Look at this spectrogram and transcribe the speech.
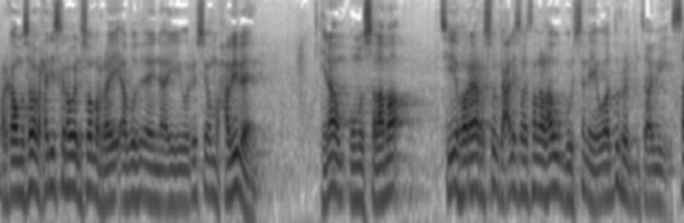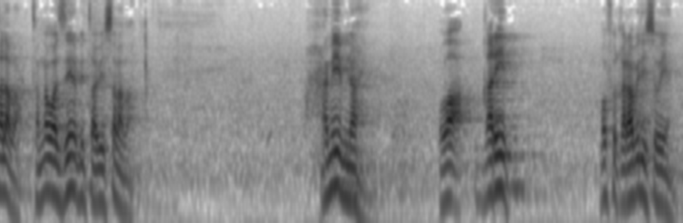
Marka umu salama xadiiskana waynu soo maray abuwarisi umu xabiibe ina umu salama tii hore rasuulka alay sla slam laha u guursanaya waa dura bintu abi salama tanna waa zaynab bintu abi salama. Xamiimna waa qariib qofka qaraabadiisa weyaan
